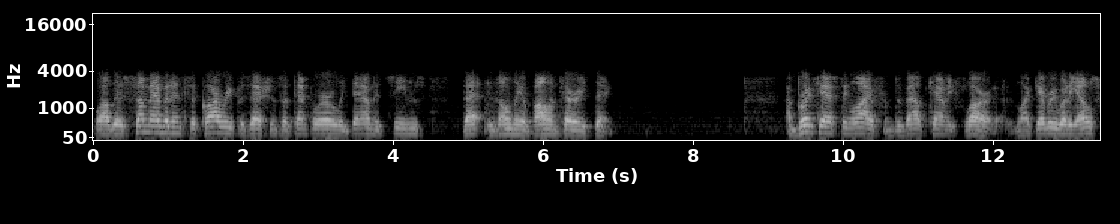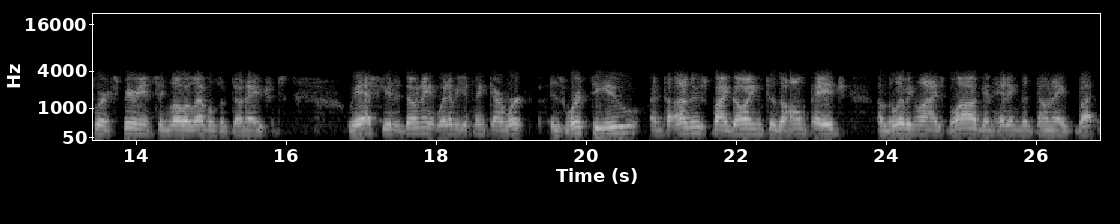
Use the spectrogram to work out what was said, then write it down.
While there's some evidence that car repossessions are temporarily down, it seems that is only a voluntary thing. I'm broadcasting live from Duval County, Florida. Like everybody else, we're experiencing lower levels of donations. We ask you to donate whatever you think our work is worth to you and to others by going to the home page of the Living Lies blog and hitting the donate button.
